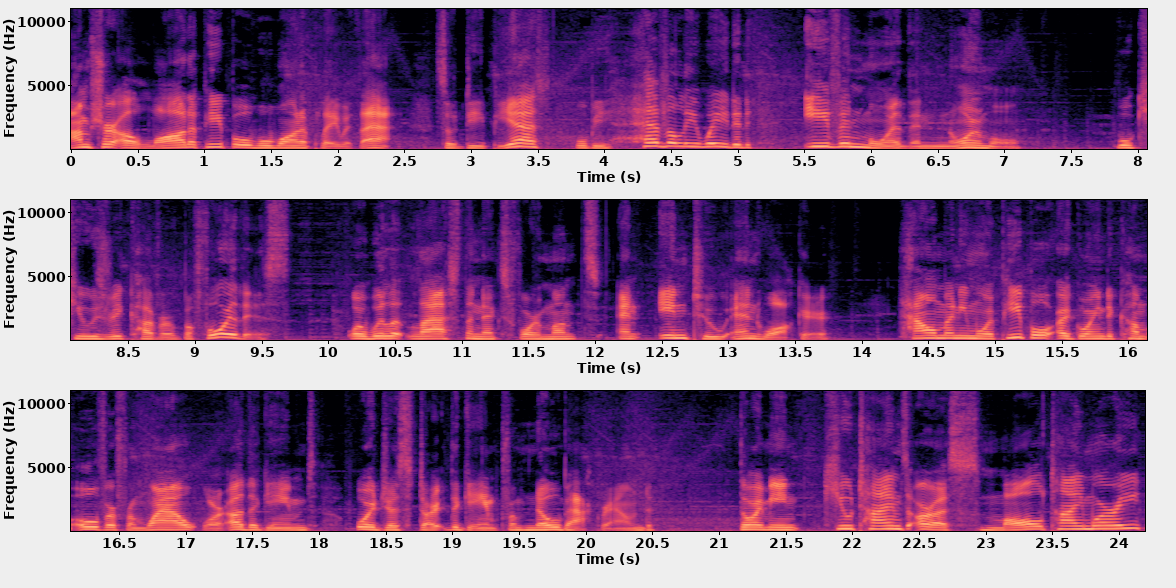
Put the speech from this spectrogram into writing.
I'm sure a lot of people will want to play with that, so DPS will be heavily weighted even more than normal. Will queues recover before this? Or will it last the next 4 months and into Endwalker? How many more people are going to come over from WoW or other games, or just start the game from no background? Though I mean, queue times are a small time worry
